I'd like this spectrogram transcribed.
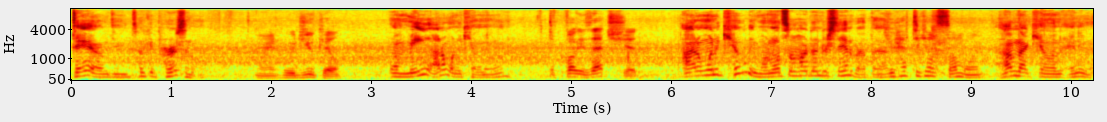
Damn, dude, took it personal. Alright, who'd you kill? Uh, me? I don't want to kill anyone. What the fuck is that shit? I don't want to kill anyone. What's so hard to understand about that? You have to kill someone. I'm not killing anyone.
